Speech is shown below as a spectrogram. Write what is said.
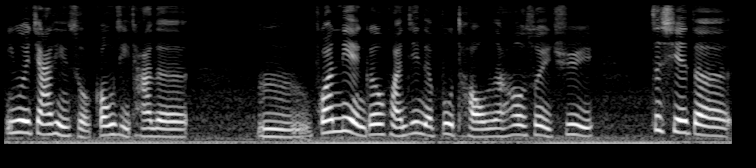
因为家庭所供给他的，嗯，观念跟环境的不同，然后所以去这些的。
